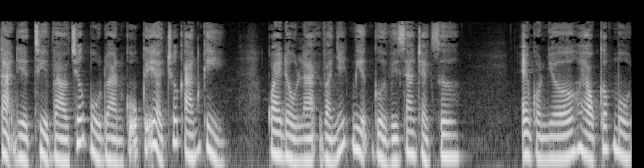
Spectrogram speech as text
Tạ Điệt chỉ vào chiếc bồ đoàn cũ kỹ ở trước án kỷ. Quay đầu lại và nhếch miệng cười với Giang Trạch Dư. Em còn nhớ hồi học cấp 1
